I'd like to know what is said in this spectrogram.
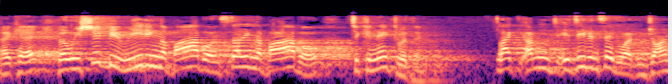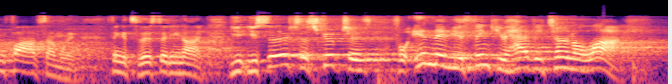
Okay? But we should be reading the Bible and studying the Bible to connect with Him. Like, I mean, it's even said, what, in John 5 somewhere. I think it's verse 39. You, you search the scriptures, for in them you think you have eternal life.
